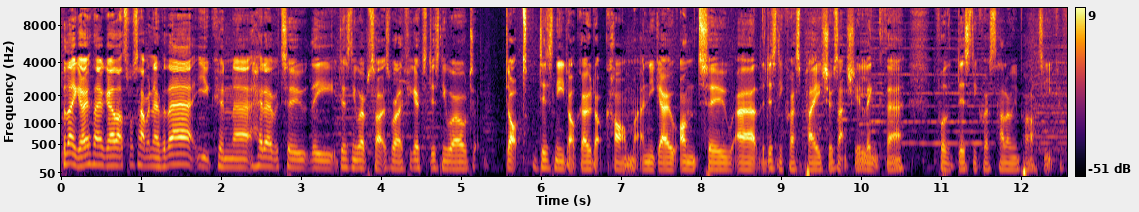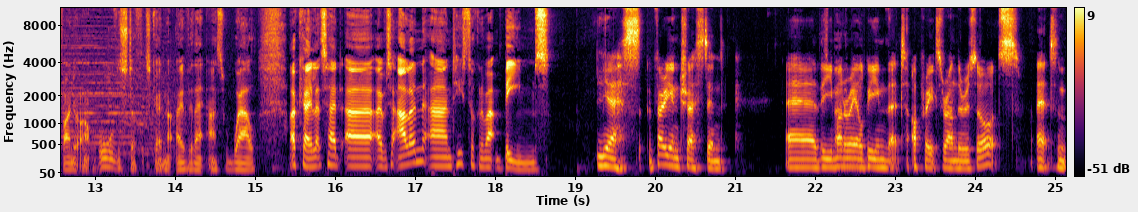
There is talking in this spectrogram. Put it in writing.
But there you go, there you go. That's what's happening over there. You can uh, head over to the Disney website as well. If you go to disneyworld.disney.go.com and you go onto uh, the Disney Quest page, there's actually a link there for the Disney Quest Halloween party. You can find out all the stuff that's going on over there as well. Okay, let's head uh, over to Alan, and he's talking about beams. Yes, very interesting. Uh, the monorail beam that operates around the resorts at the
